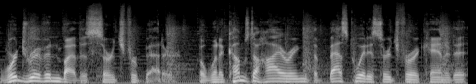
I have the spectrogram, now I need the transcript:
We're driven by the search for better. But when it comes to hiring, the best way to search for a candidate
